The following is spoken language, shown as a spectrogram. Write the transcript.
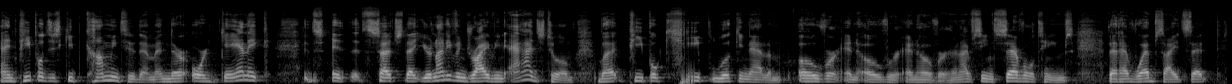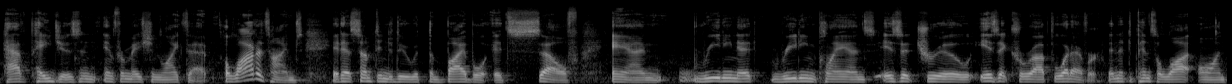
And people just keep coming to them. And they're organic, such that you're not even driving ads to them, but people keep looking at them over and over and over. And I've seen several teams that have websites that have pages and information like that. A lot of times it has something to do with the Bible itself and reading it, reading plans. Is it true? Is it corrupt? Whatever. And it depends a lot on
